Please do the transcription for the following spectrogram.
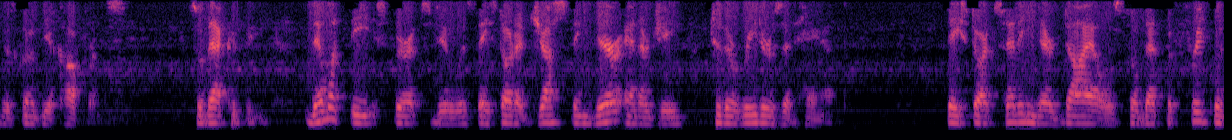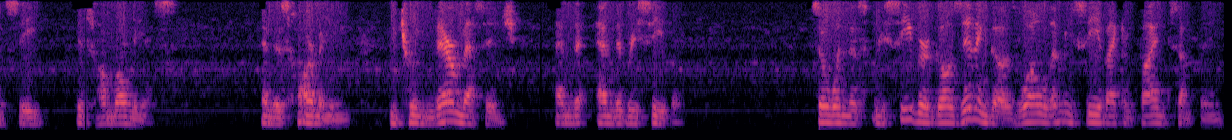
there's going to be a conference. So that could be. Then what the spirits do is they start adjusting their energy to the readers at hand. They start setting their dials so that the frequency is harmonious and there's harmony between their message and the, and the receiver. So when the receiver goes in and goes, well, let me see if I can find something,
